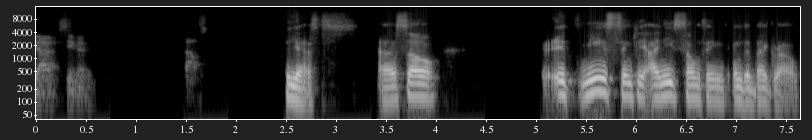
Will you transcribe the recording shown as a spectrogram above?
Yeah, I've seen it. Yes. Uh, so it means simply I need something in the background.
